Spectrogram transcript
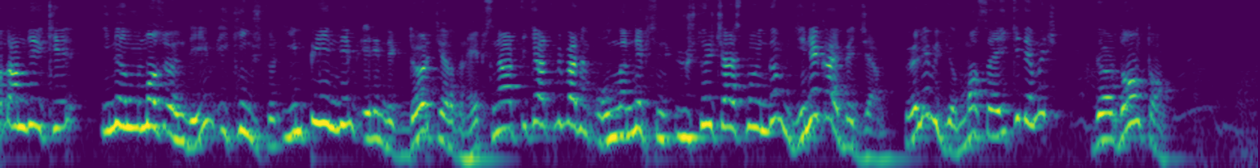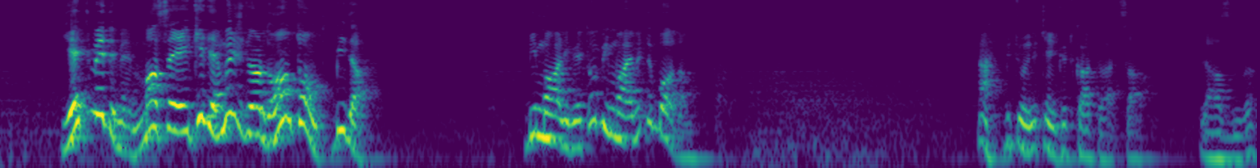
Adam diyor ki inanılmaz öndeyim. İkinci tur impi indim. Elimdeki 4 yaradan hepsini artı 2 artı bir verdim. Onların hepsini 3 tur içerisinde oynadım. Yine kaybedeceğim. Öyle mi diyor? Masaya 2 damage 4'e 10 taunt. Yetmedi mi? Masaya 2 damage 4'e 10 taunt. Bir daha. Bir mağlubiyet o bir mağlubiyet de bu adam. Hah bir oyundaki en kötü kartı ver sağ ol. Lazımdı.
